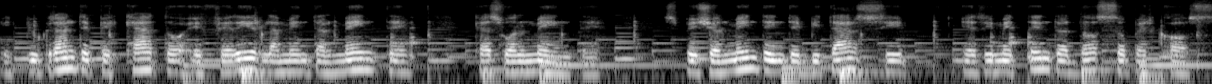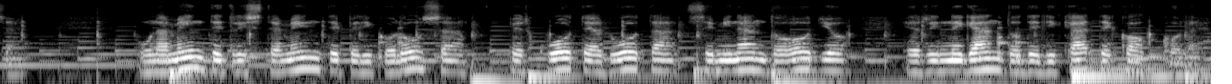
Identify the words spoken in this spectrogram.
Il più grande peccato è ferirla mentalmente casualmente, specialmente indebitarsi e rimettendo addosso percosse, una mente tristemente pericolosa percuote a ruota seminando odio e rinnegando delicate coccole.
